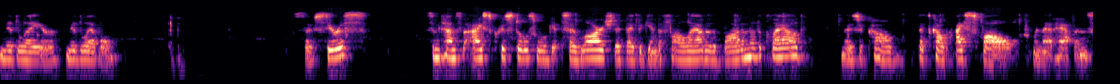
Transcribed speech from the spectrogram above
mid-layer, mid-level. So cirrus, sometimes the ice crystals will get so large that they begin to fall out of the bottom of the cloud those are called, that's called ice fall when that happens.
